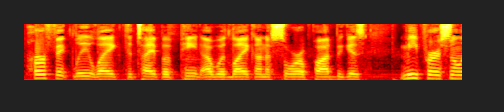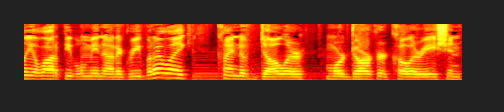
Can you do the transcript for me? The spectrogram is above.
perfectly like the type of paint I would like on a sauropod because me personally, a lot of people may not agree, but I like kind of duller, more darker coloration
